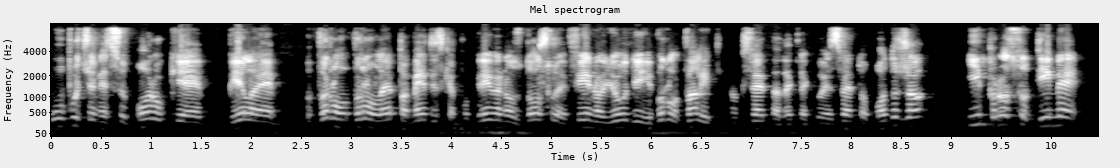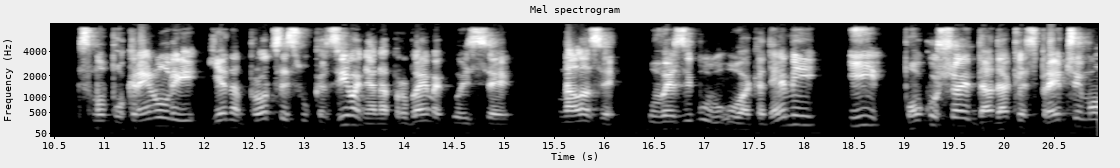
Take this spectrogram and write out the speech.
upućene su poruke, bila je vrlo, vrlo lepa medijska pokrivenost, došlo je fino ljudi i vrlo kvalitetnog sveta, dakle, koji je sve to podržao i prosto time smo pokrenuli jedan proces ukazivanja na probleme koji se nalaze u, vezi, u, u akademiji i pokušaj da dakle sprečimo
